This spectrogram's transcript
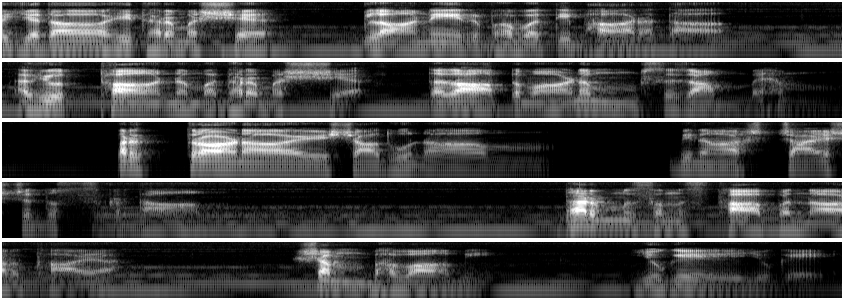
यदा हि धर्मस्य ग्लानिर्भवति भारत। अभ्युत्थानमधर्मस्य तदात्मानं सृजाम्यहम्। परित्राणाय साधूनां विनाशायश्च दुष्कृताम्। धर्म संस्थापनार्थाय शंभवामि युगे युगे।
